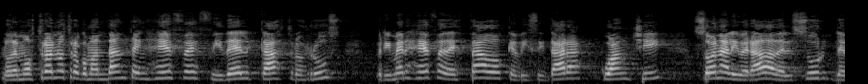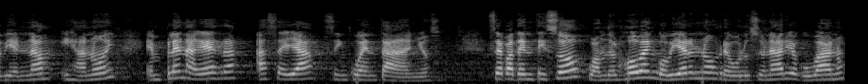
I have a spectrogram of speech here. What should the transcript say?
Lo demostró nuestro comandante en jefe Fidel Castro Ruz primer jefe de Estado que visitara Quang Chi, zona liberada del sur de Vietnam y Hanoi, en plena guerra hace ya 50 años. Se patentizó cuando el joven gobierno revolucionario cubano,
